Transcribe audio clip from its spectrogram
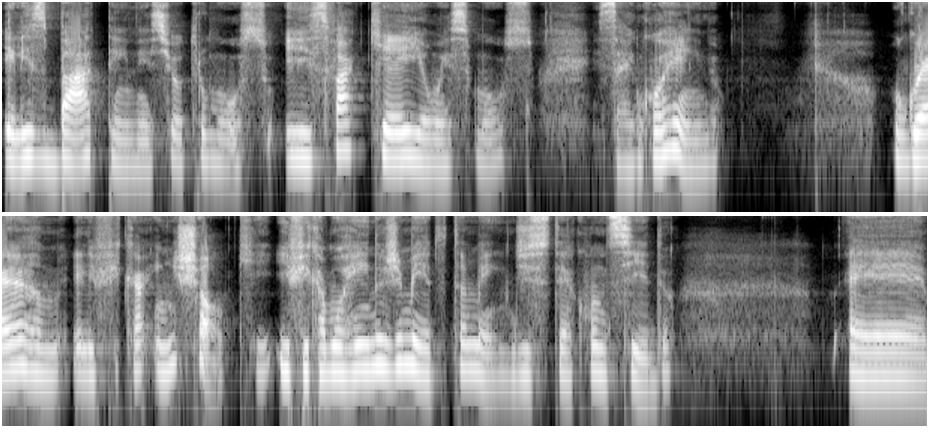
Eles batem nesse outro moço e esfaqueiam esse moço e saem correndo. O Graham, ele fica em choque e fica morrendo de medo também disso ter acontecido. É,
